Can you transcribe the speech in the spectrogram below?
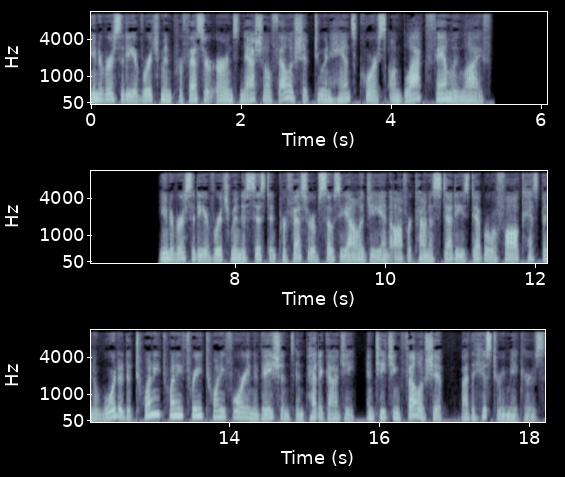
University of Richmond professor earns National Fellowship to enhance course on Black family life. University of Richmond Assistant Professor of Sociology and Africana Studies Deborwah Faulk has been awarded a 2023 24 Innovations in Pedagogy and Teaching Fellowship by the HistoryMakers.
